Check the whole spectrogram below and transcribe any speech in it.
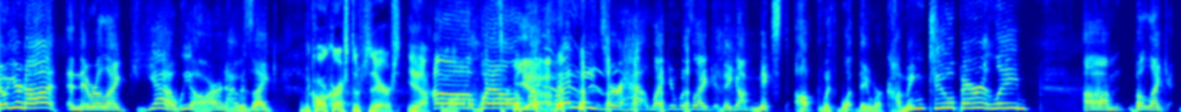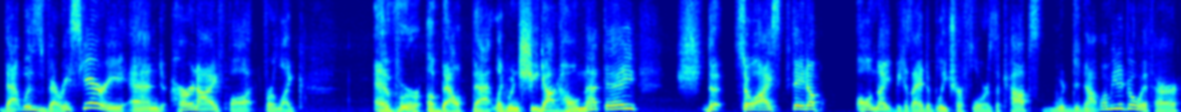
"No, you're not." And they were like, "Yeah, we are." And I was like, The car crashed upstairs. Yeah. Come on. "Uh, well, my friend needs your help." Like it was like they got mixed up with what they were coming to, apparently. Um, but like that was very scary, and her and I fought for like ever about that. Like when she got home that day, sh the so I stayed up all night because I had to bleach her floors. The cops would did not want me to go with her,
